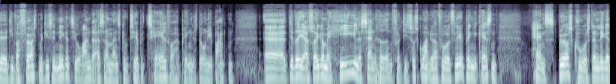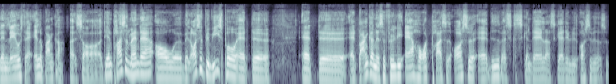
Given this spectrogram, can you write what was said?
uh, de var først med disse negative renter, altså man skal jo til at betale for at have pengene stående i banken. Uh, det ved jeg så ikke med hele sandheden, fordi så skulle han jo have fået flere penge i kassen. Hans børskurs, den ligger den laveste af alle banker. Altså, det er en presset mand der, og uh, vel også et bevis på, at... Uh, at, øh, at bankerne selvfølgelig er hårdt presset, også af hvidvaskskandaler, skattely osv. osv.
